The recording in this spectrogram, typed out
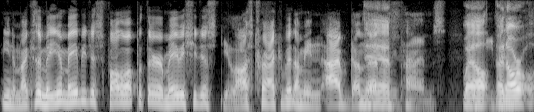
you know, like I said, you know, maybe just follow up with her, or maybe she just you lost track of it. I mean, I've done that Yeah. many times. Well, in our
